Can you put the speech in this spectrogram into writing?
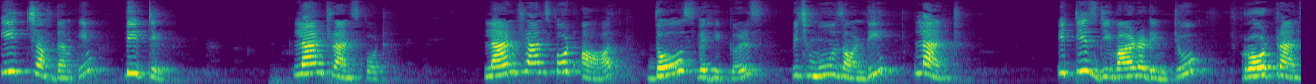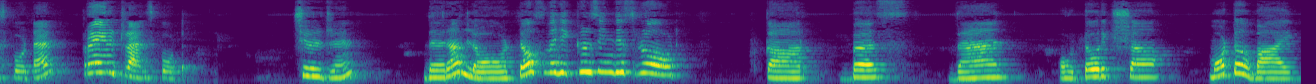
each of them in detail. Land transport. Land transport are those vehicles which moves on the land. It is divided into road transport and rail transport. Children, there are lot of vehicles in this road. Car, bus, van, auto rickshaw, motorbike,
